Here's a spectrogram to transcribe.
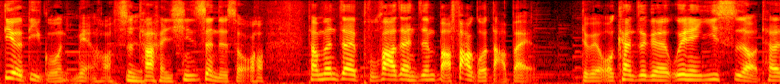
第二帝国里面哈，是他很兴盛的时候哈，他们在普法战争把法国打败了。对不对？我看这个威廉一世啊，他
